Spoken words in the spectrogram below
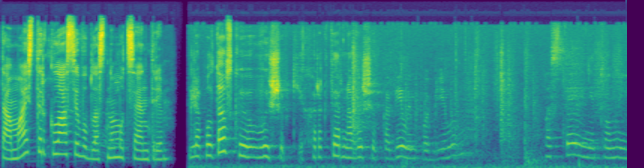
та майстер-класи в обласному центрі. Для полтавської вишивки характерна вишивка білим по білому, пастельні тони.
